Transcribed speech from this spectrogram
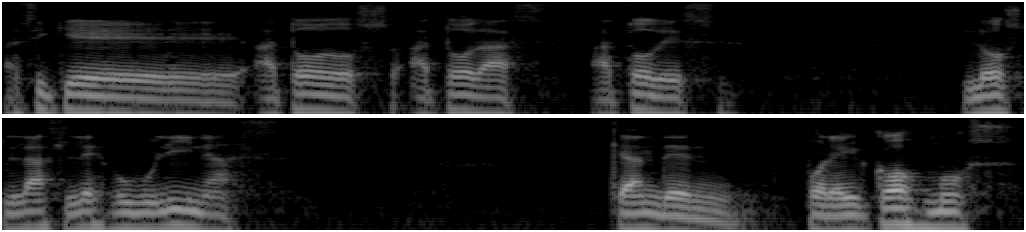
Así que a todos, a todas, a todes, los, las, les bubulinas que anden por el cosmos,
